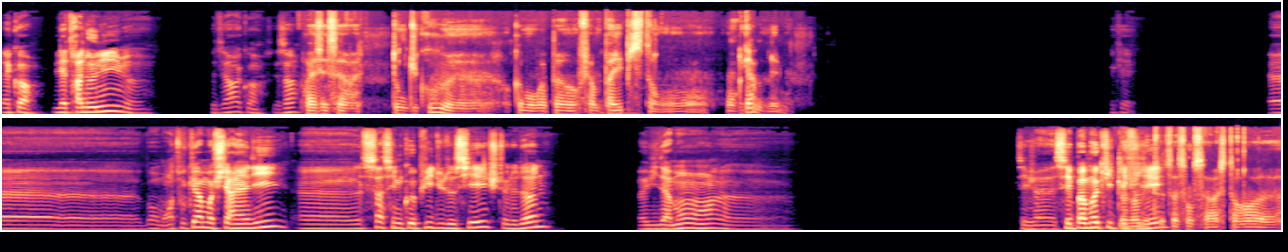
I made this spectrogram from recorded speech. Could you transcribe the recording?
D'accord, lettre anonyme, etc. quoi, c'est ça? Ouais, c'est ça, ouais. Donc du coup, euh, comme on voit pas, on ferme pas les pistes, on, on regarde, mais bon. Ok. Euh, Bon, bah, en tout cas, moi, je t'ai rien dit. Euh, ça, c'est une copie du dossier, je te le donne. Évidemment, hein, euh, c'est pas moi qui te l'ai mais de filé. toute façon, ça restera. euh,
